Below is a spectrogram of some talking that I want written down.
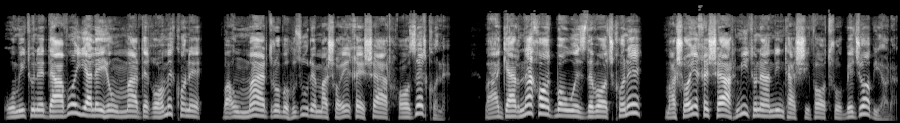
او می‌تونه دعوایی علیه اون مرد قامه کنه و اون مرد رو به حضور مشایخ شهر حاضر کنه. و اگر نخواد با او ازدواج کنه مشایخ شهر می‌تونند این تشریفات رو به جا بیارن.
